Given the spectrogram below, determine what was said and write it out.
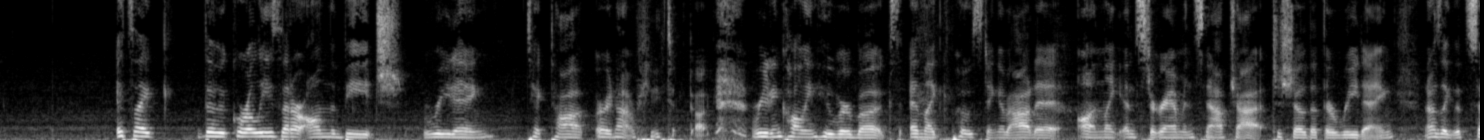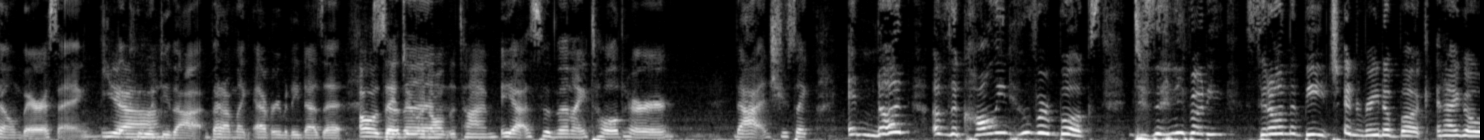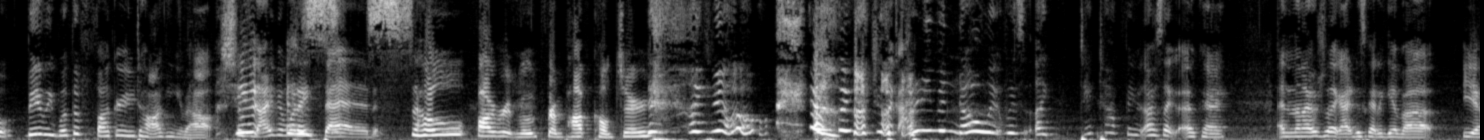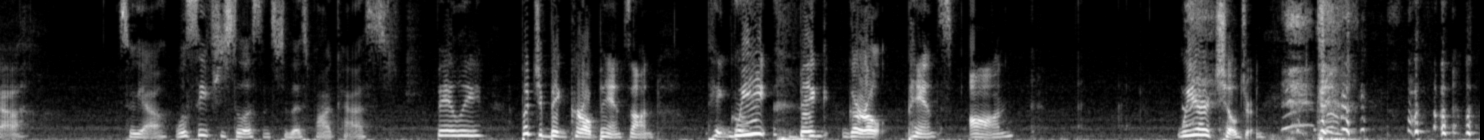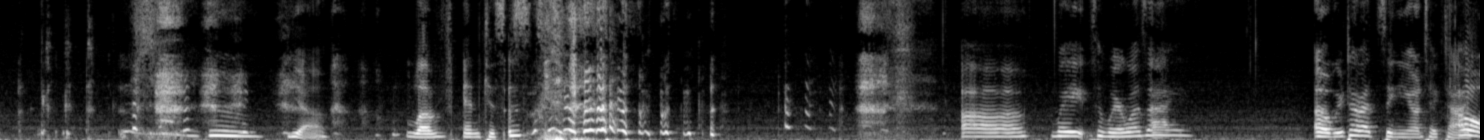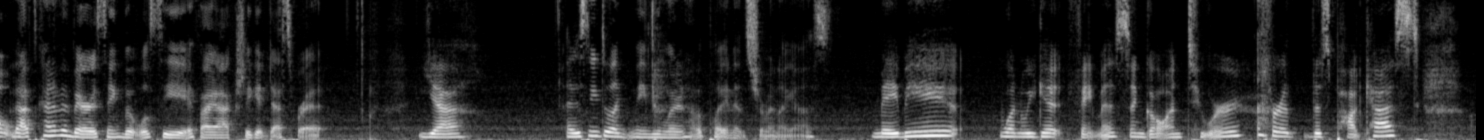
it's like the girlies that are on the beach reading TikTok or not reading TikTok, reading Colleen Hoover books and like posting about it on like Instagram and Snapchat to show that they're reading. And I was like, that's so embarrassing. Like, Yeah. who would do that? But I'm like, everybody does it. Oh, So they do it all the time. Yeah, so then I told her that, and she was like, in none of the Colleen Hoover books does anybody sit on the beach and read a book. And I go, Bailey, what the fuck are you talking about? That's not even what I said. So far removed from pop culture. I know. I was like, she's like, I didn't even know it was like TikTok famous. I was like, okay. And then I was like, I just got to give up. Yeah. So yeah, we'll see if she still listens to this podcast. Bailey, put your big curl pants on. Pig We big girl pants on. We are children. yeah. Love and kisses. uh Wait, so where was I? Oh, we were talking about singing on TikTok. Oh. that's kind of embarrassing, but we'll see if I actually get desperate. yeah. I just need to like maybe learn how to play an instrument. I guess. Maybe when we get famous and go on tour for this podcast,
